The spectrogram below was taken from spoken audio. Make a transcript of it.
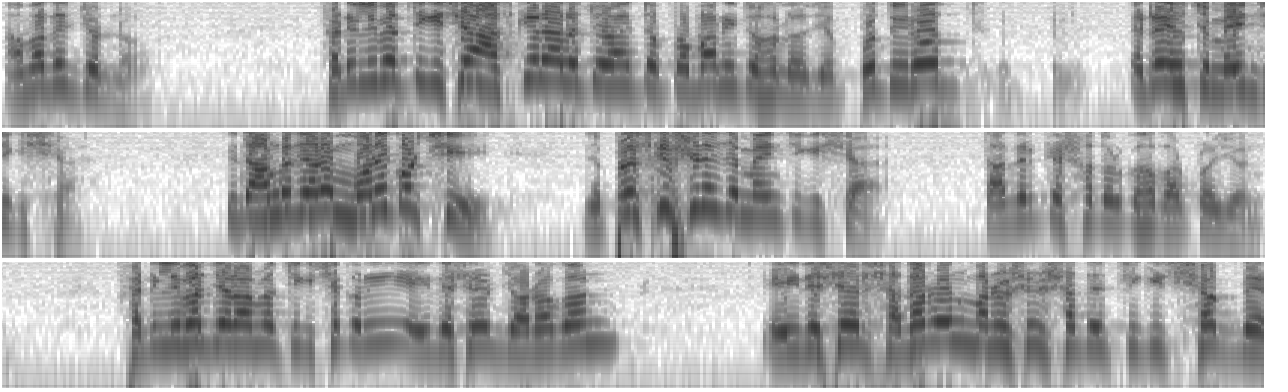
আমাদের জন্য। ফ্যাটি লিভার চিকিৎসা আজকের আলোচনায় তো প্রমাণিত হলো যে প্রতিরোধ, এটাই হচ্ছে মেইন চিকিৎসা। কিন্তু আমরা যারা মনে করছি যে প্রেসক্রিপশনে যে মেইন চিকিৎসা, তাদেরকে সতর্ক হবার প্রয়োজন। ফ্যাটি লিভার যারা আমরা চিকিৎসা করি, এই দেশের জনগণ, এই দেশের সাধারণ মানুষের সাথে চিকিৎসকদের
